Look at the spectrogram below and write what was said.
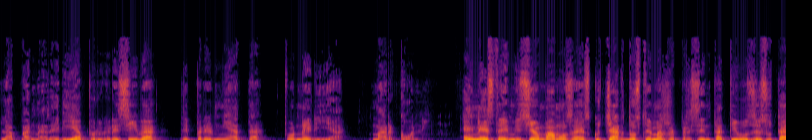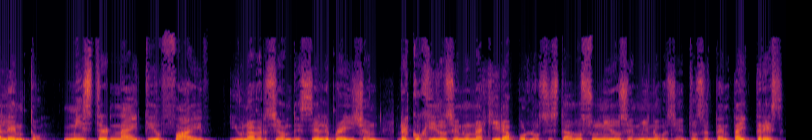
la panadería progresiva de Premiata Fornería Marconi. En esta emisión vamos a escuchar dos temas representativos de su talento, Mr. 95 y una versión de Celebration recogidos en una gira por los Estados Unidos en 1973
